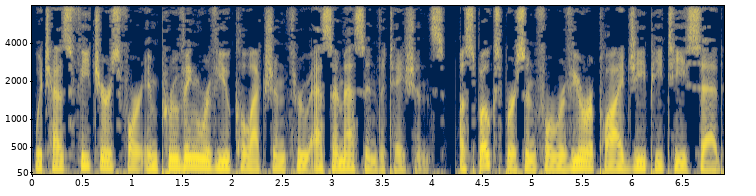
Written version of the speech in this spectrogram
which has features for improving review collection through SMS invitations. A spokesperson for Review Reply GPT said,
